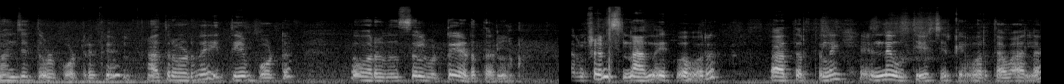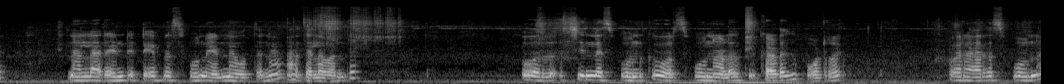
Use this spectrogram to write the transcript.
மஞ்சத்தூள் போட்டிருக்கேன். அதோடவே இத்தையும் போட்டு ஒரு விசில் விட்டு எடுத்துடலாம். ஃப்ரெண்ட்ஸ் நான் இப்போ ஒரு பாத்திரத்தில் எண்ணெய் ஊற்றி வச்சுருக்கேன். ஒரு தவாவில் நல்லா ரெண்டு டேபிள் ஸ்பூன் எண்ணெய் ஊற்றினேன் அதில் வந்து ஒரு சின்ன ஸ்பூனுக்கு ஒரு ஸ்பூன் அளவுக்கு கடுகு போடுறேன். ஒரு அரை ஸ்பூனு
